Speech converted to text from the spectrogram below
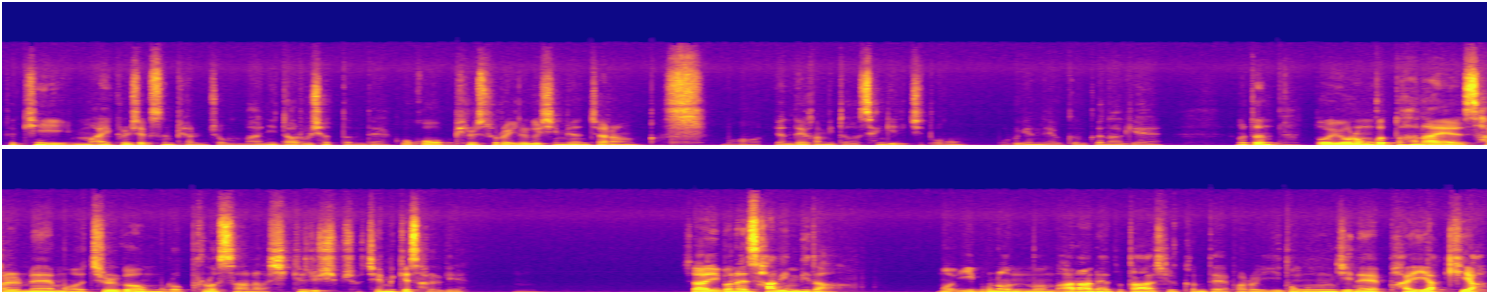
특히 마이클 잭슨 편 좀 많이 다루셨던데 그거 필수로 읽으시면 저랑 뭐 연대감이 더 생길지도 모르겠네요. 끈끈하게. 아무튼 또 이런 것도 하나의 삶의 뭐 즐거움으로 플러스 하나 시켜주십시오. 재밌게 살게. 자 이번엔 3입니다. 뭐 이분은 뭐 말 안 해도 다 아실 건데 바로 이동진의 파이아키아.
